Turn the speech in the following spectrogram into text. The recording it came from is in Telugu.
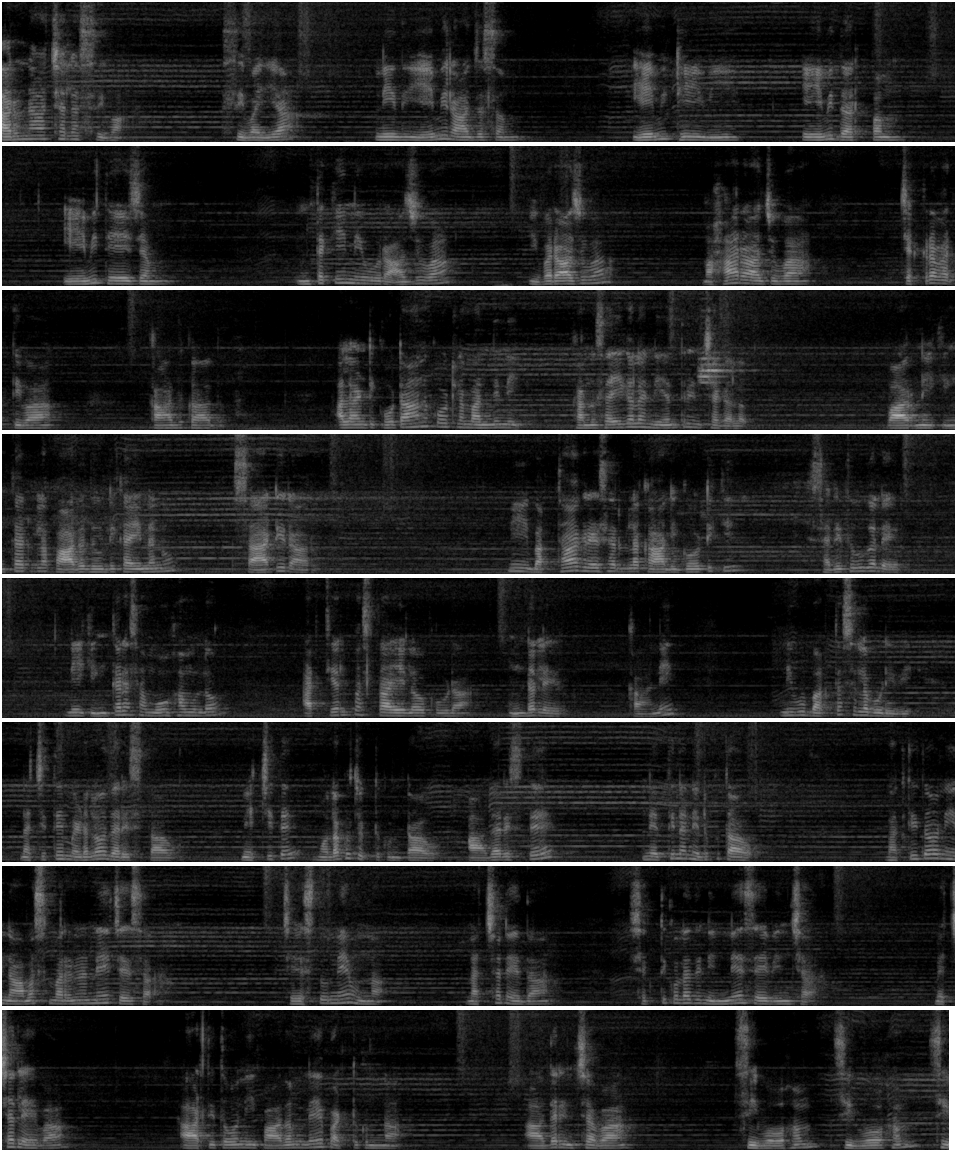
అరుణాచల శివ. శివయ్య నీది ఏమి రాజసం? ఏమి టీవీ? ఏమి దర్పం? ఏమి తేజం? ఇంతకీ నీవు రాజువా? యువరాజువా? మహారాజువా? చక్రవర్తివా? కాదు కాదు. అలాంటి కోటాను కోట్ల మందిని కనుసైగల నియంత్రించగలవు. వారు నీ కింకరుల పాదధూళికైనను సాటిరారు నీ భక్తాగ్రేసరుల కాలిగోటికి సరితూగలేరు. నీ కింకర సమూహంలో అత్యల్ప స్థాయిలో కూడా ఉండలేరు. కానీ నీవు భక్త సులభుడివి నచ్చితే మెడలో ధరిస్తావు. మెచ్చితే మొలకు చుట్టుకుంటావు. ఆదరిస్తే నెత్తిన నిలుపుతావు. భక్తితో నీ నామస్మరణనే చేశా. చేస్తూనే ఉన్నా. నచ్చలేదా? శక్తి కొలది నిన్నే సేవించా. మెచ్చలేవా? ఆర్తితో నీ పాదములే పట్టుకున్నా. ఆదరించవా? శివోహం శివోహం శివ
